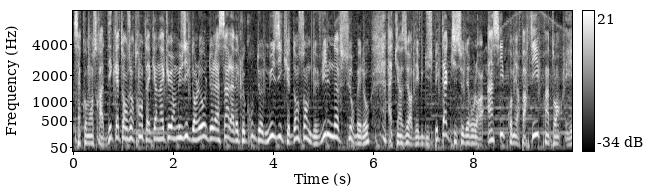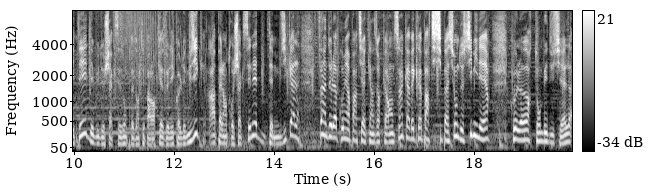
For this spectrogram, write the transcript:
Ça commencera dès 14h30 avec un accueil en musique dans le hall de la salle avec le groupe de musique d'ensemble de Villeneuve-sur-Bélo. À 15h, début du spectacle qui se déroulera ainsi. Première partie, printemps et été, début de chaque saison présenté par l'orchestre de l'école de musique. Rappel entre chaque scénette thème musical. Fin de la première partie à 15h45 avec la participation de similaires. Color, tombé du ciel,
